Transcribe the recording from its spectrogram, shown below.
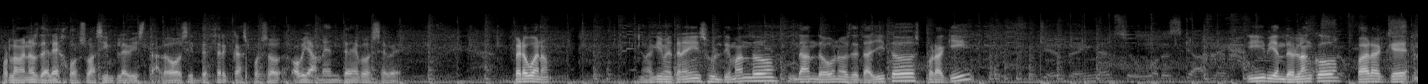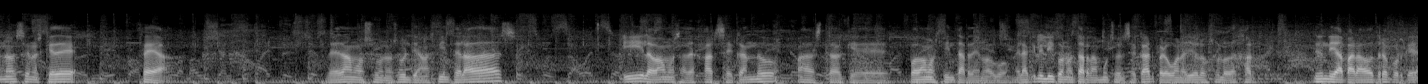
por lo menos de lejos o a simple vista. Luego si te acercas, pues obviamente pues se ve. Pero bueno, aquí me tenéis ultimando, dando unos detallitos por aquí y bien de blanco para que no se nos quede fea. Le damos unas últimas pinceladas y la vamos a dejar secando hasta que podamos pintar de nuevo. El acrílico no tarda mucho en secar, pero bueno, yo lo suelo dejar de un día para otro porque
